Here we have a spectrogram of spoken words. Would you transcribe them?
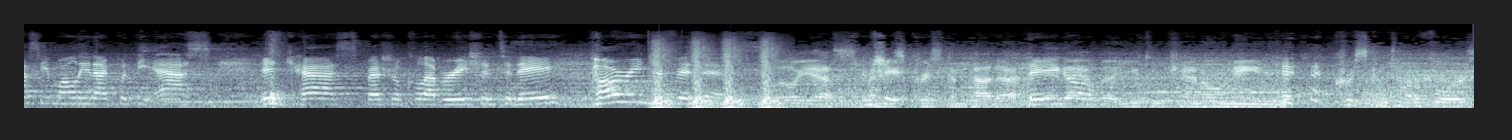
Cassie Umali and I put the ass in cast special collaboration today. Power Ranger Fitness. Oh yes, my sure- name is Chris Cantada. There you and I go. have a YouTube channel named Chris Cantada Force.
